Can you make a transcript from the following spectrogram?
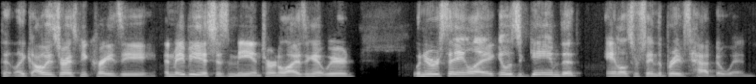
that like always drives me crazy, and maybe it's just me internalizing it weird. When you were saying like it was a game that analysts were saying the Braves had to win,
